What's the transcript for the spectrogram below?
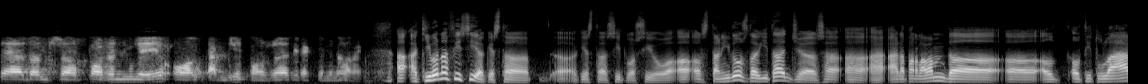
eh, doncs el posa en lloguer o en canvi el posa directament a la venda. A, a qui beneficia aquesta, aquesta situació? A, els tenidors d'habitatges? Ara parlàvem de el, el titular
